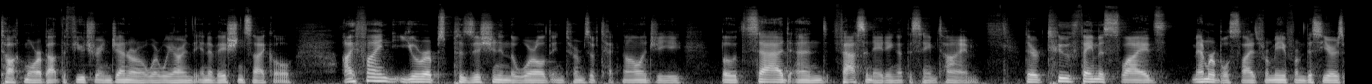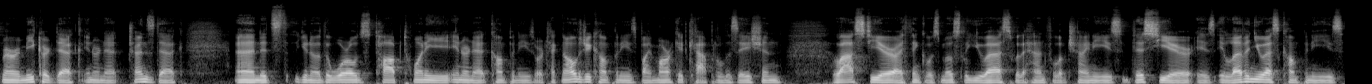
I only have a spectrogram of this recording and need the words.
talk more about the future in general, where we are in the innovation cycle. I find Europe's position in the world in terms of technology both sad and fascinating at the same time. There are two famous slides, memorable slides for me from this year's Mary Meeker deck, Internet Trends deck and it's you know the world's top 20 internet companies or technology companies by market capitalization. Last year, I think it was mostly US with a handful of Chinese. This year is 11 US companies,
